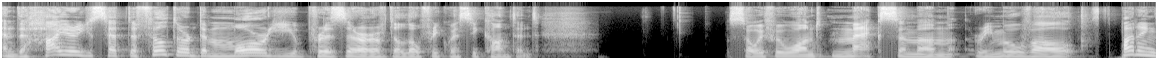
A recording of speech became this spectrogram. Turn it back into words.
And the higher you set the filter, the more you preserve the low frequency content. So if we want maximum removal, Spotting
